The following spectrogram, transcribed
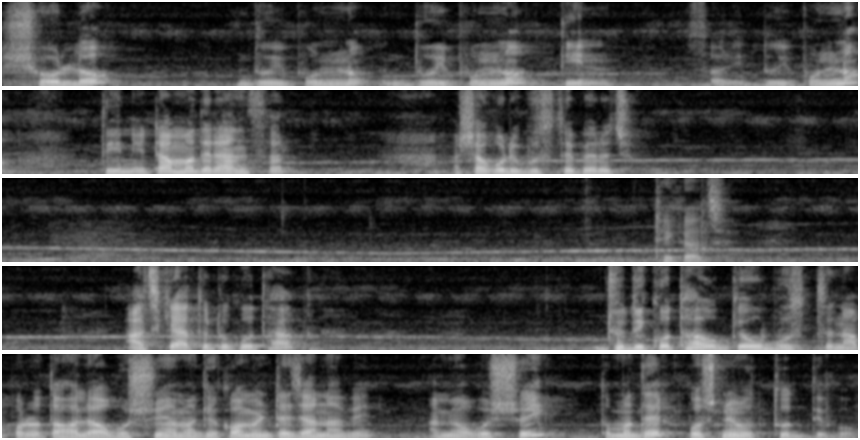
ষোলো, দুই পূর্ণ দুই পূর্ণ, তিন। সরি দুই পূর্ণ, তিন। এটা আমাদের অ্যান্সার আশা করি বুঝতে পেরেছ? ঠিক আছে। আজকে এতটুকু থাক। যদি কোথাও কেউ বুঝতে না পারো, তাহলে অবশ্যই আমাকে কমেন্টে জানাবে। আমি অবশ্যই তোমাদের প্রশ্নের উত্তর দেবো।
